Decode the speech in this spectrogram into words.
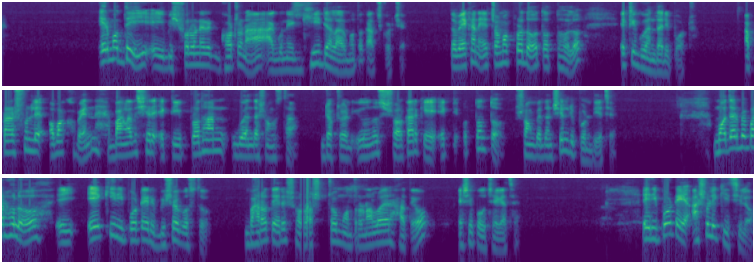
এর মধ্যেই এই বিস্ফোরণের ঘটনা আগুনে ঘি ঢালার মতো কাজ করছে। তবে এখানে চমকপ্রদ তথ্য হলো একটি গোয়েন্দা রিপোর্ট। আপনারা শুনলে অবাক হবেন, বাংলাদেশের একটি প্রধান গোয়েন্দা সংস্থা, ডক্টর ইউনুস সরকারকে একটি অত্যন্ত সংবেদনশীল রিপোর্ট দিয়েছে। মজার ব্যাপার হলো, এই একই রিপোর্টের বিষয়বস্তু ভারতের স্বরাষ্ট্র মন্ত্রণালয়ের হাতেও এসে পৌঁছে গেছে। এই রিপোর্টে আসলে কি ছিল?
